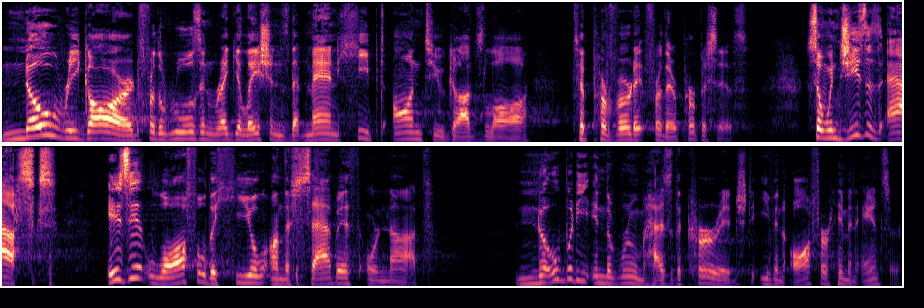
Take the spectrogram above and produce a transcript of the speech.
no regard for the rules and regulations that man heaped onto God's law to pervert it for their purposes. So when Jesus asks, Is it lawful to heal on the Sabbath or not? Nobody in the room has the courage to even offer him an answer.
